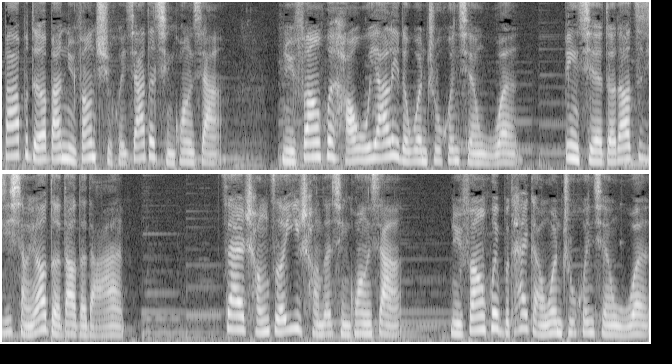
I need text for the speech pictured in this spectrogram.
巴不得把女方娶回家的情况下，女方会毫无压力的问出婚前五问。并且得到自己想要得到的答案。在长则异常的情况下，女方会不太敢问出婚前无问，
